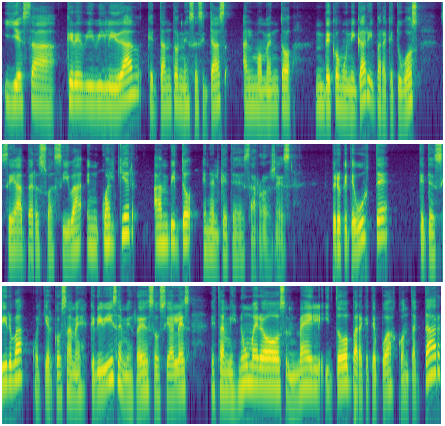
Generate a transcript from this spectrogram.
y esa credibilidad que tanto necesitas al momento de comunicar y para que tu voz sea persuasiva en cualquier ámbito en el que te desarrolles. pero que te guste, que te sirva. Cualquier cosa me escribís en mis redes sociales, están mis números, mail y todo para que te puedas contactar.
